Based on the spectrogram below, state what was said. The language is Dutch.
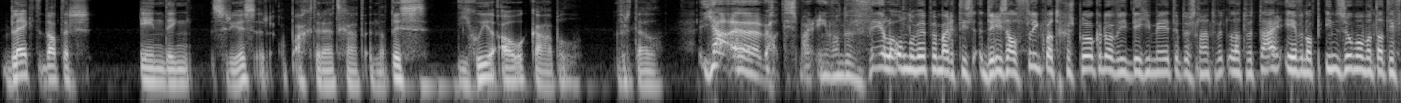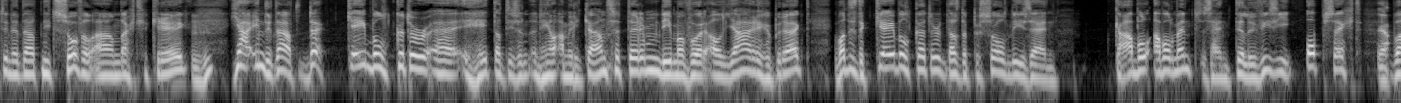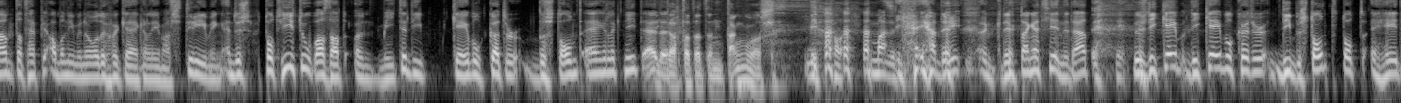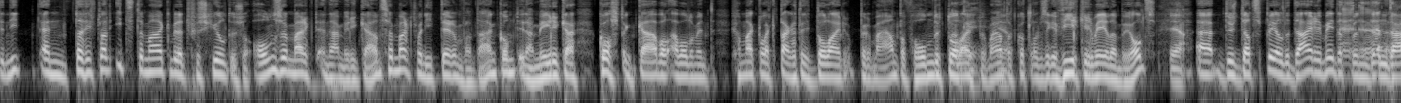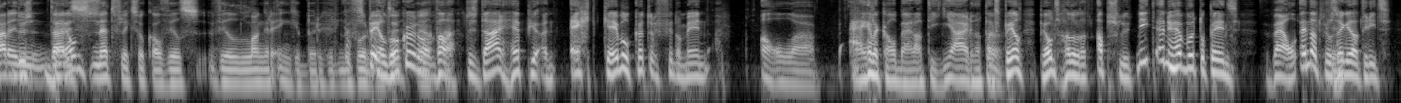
blijkt dat er één ding serieus op achteruit gaat en dat is die goede oude kabel. Vertel. Ja, uh, het is maar een van de vele onderwerpen, maar het is, er is al flink wat gesproken over die digimeter, dus laten we, laten we daar even op inzoomen, want dat heeft inderdaad niet zoveel aandacht gekregen. Mhm. Ja, inderdaad, de cable cutter uh, heet, dat is een, een heel Amerikaanse term die men voor al jaren gebruikt. Wat is de cable cutter? Dat is de persoon die zijn kabelabonnement, zijn televisie opzegt. Want dat heb je allemaal niet meer nodig. We kijken alleen maar streaming. En dus tot hiertoe was dat een mythe die cable cutter bestond eigenlijk niet. Hè. Ik dacht dat het een tang was. Ja, maar, ja, een kniptangetje inderdaad. dus die cable, die cable cutter die bestond tot heden niet. En dat heeft wel iets te maken met het verschil tussen onze markt en de Amerikaanse markt, waar die term vandaan komt. In Amerika kost een kabelabonnement gemakkelijk 80 dollar per maand of 100 dollar per maand. Dat kost, laten we zeggen, vier keer meer dan bij ons. Ja. Uh, dus dat speelde daarin mee. Dat we, en daarin, dus daar is Netflix ook al veel, veel langer ingeburgerd. Dat speelt ook een rol. Voilà. Dus daar heb je een echt cable fenomeen al uh, eigenlijk al bijna tien jaar dat dat speelt. Bij ons hadden we dat absoluut niet en nu hebben we het opeens wel. En dat wil zeggen dat er iets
